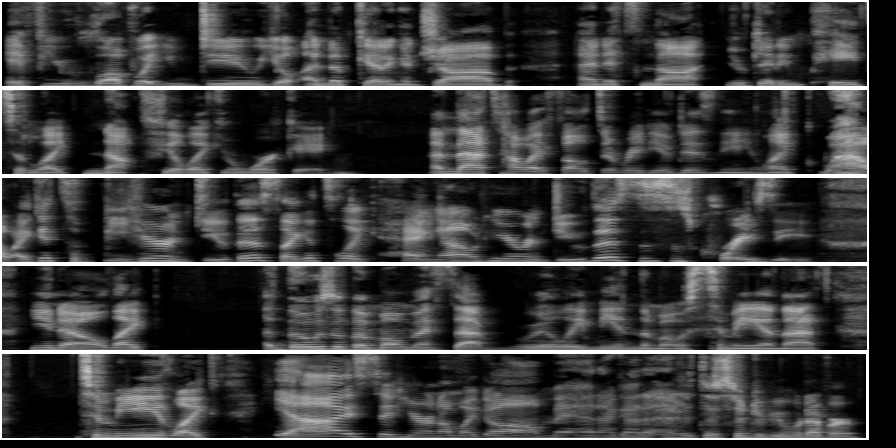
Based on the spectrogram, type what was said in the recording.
if you love what you do, you'll end up getting a job and it's not, you're getting paid to like not feel like you're working. And that's how I felt at Radio Disney. Like, wow, I get to be here and do this. I get to like hang out here and do this. This is crazy. You know, like those are the moments that really mean the most to me. And that's to me, like, yeah, I sit here and I'm like, oh man, I got to edit this interview, whatever.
